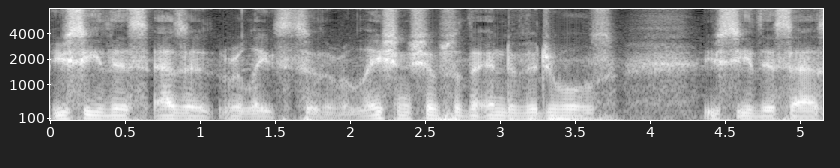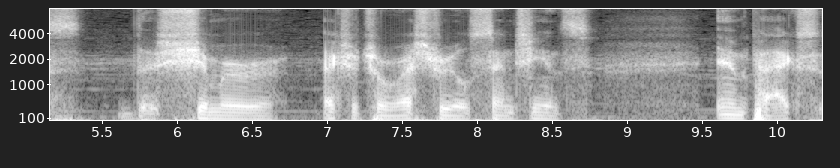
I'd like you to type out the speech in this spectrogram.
you see this as it relates to the relationships of the individuals you see this as the shimmer extraterrestrial sentience impacts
